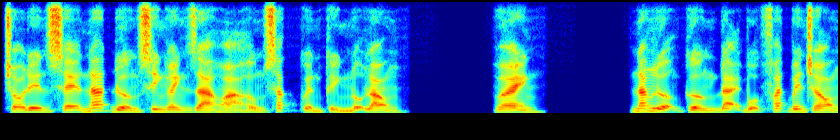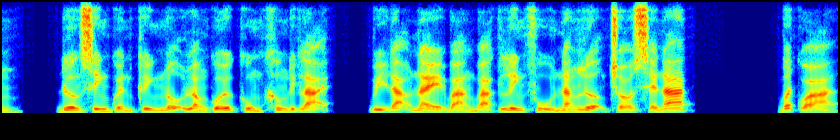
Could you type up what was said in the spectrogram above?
cho đến xé nát đường sinh anh ra hỏa hồng sắc quyền kình nộ long. Và anh, năng lượng cường đại bộc phát bên trong, đường sinh quyền kinh nộ long cuối cùng không địch lại, bị đạo này bàng bạc linh phủ năng lượng cho xé nát. Bất quá,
